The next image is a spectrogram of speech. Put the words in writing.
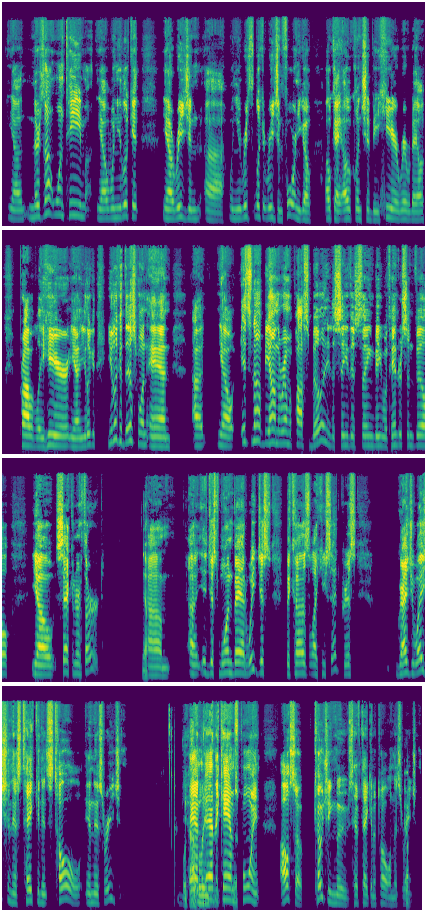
you know, there's not one team. You know, when you look at you know, region, uh, when you re- look at region four and you go, okay, Oakland should be here, Riverdale probably here. You know, you look at, you look at this one and, uh, you know, it's not beyond the realm of possibility to see this thing be with Hendersonville, you know, second or third. Yeah. Um, uh, it just one bad week, just because, like you said, Chris, graduation has taken its toll in this region. Well, and, and to Cam's point, also coaching moves have taken a toll in this yep. region.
